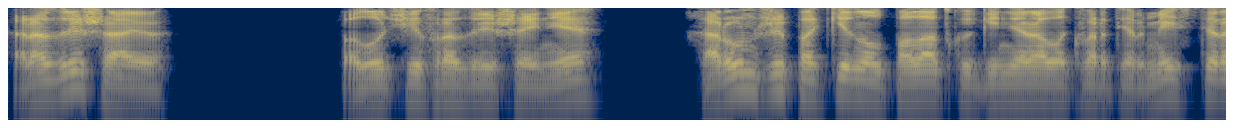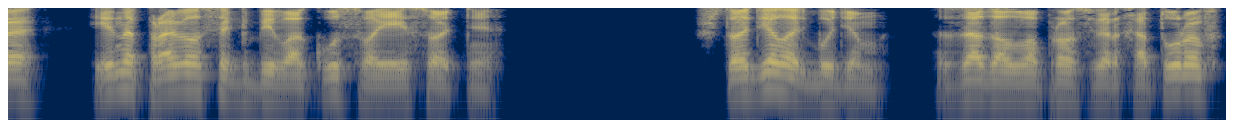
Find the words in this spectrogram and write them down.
Разрешаю. Получив разрешение, Харунжи покинул палатку генерала-квартирмейстера и направился к биваку своей сотни. «Что делать будем?» — задал вопрос Верхотуров,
